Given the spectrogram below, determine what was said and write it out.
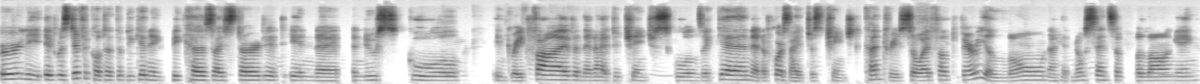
early, it was difficult at the beginning because I started in a, a new school in grade five, and then I had to change schools again. And of course, I had just changed countries. So I felt very alone. I had no sense of belonging.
